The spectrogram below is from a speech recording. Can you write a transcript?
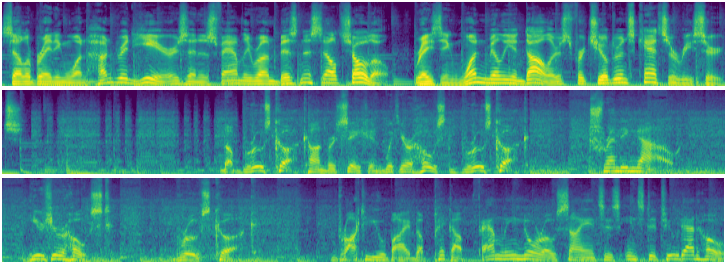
celebrating 100 years in his family run business El Cholo, raising $1 million for children's cancer research. The Bruce Cook Conversation with your host, Bruce Cook. Trending now. Here's your host, Bruce Cook. Brought to you by the Pickup Family Neurosciences Institute at Hoag.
